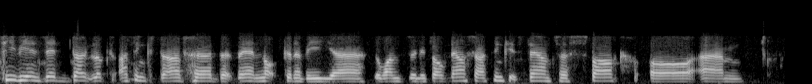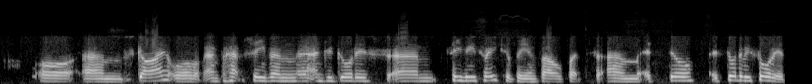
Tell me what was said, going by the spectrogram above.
TVNZ don't look. I think I've heard that they're not going to be uh, the ones doing involved now. So I think it's down to Spark or um, or um, Sky, or and perhaps even Andrew Gourdie's um, TV3 could be involved. But um, it's still it's still to be sorted.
